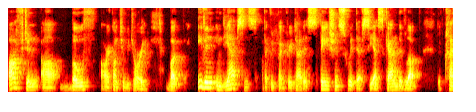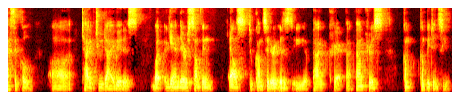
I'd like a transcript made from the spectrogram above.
often uh, both are contributory. But even in the absence of acute pancreatitis, patients with FCS can develop the classical uh, type 2 diabetes. But again, there is something else to consider is the pancreas, pancreas com competency.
